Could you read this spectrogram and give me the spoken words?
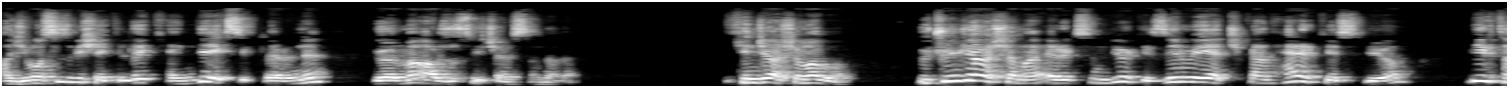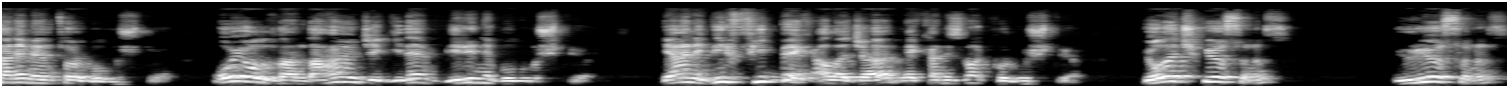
Acımasız bir şekilde kendi eksiklerini görme arzusu içerisindeler. İkinci aşama bu. Üçüncü aşama Erikson diyor ki zirveye çıkan herkes diyor bir tane mentor bulmuş diyor. O yoldan daha önce giden birini bulmuş diyor. Yani bir feedback alacağı mekanizma kurmuş diyor. Yola çıkıyorsunuz, yürüyorsunuz.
